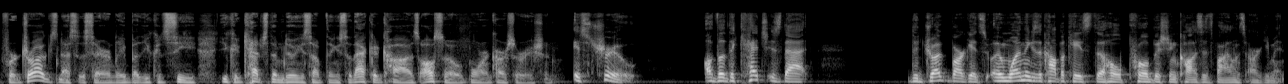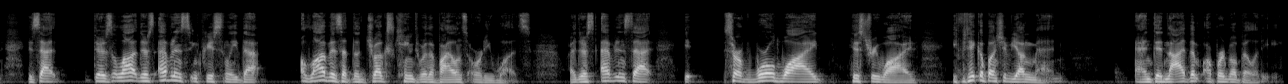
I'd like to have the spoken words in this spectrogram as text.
for drugs necessarily, but you could see you could catch them doing something, so that could cause also more incarceration. It's true, although the catch is that the drug markets, and one of the things that complicates the whole prohibition causes violence argument is that there's a lot, there's evidence increasingly that a lot of it is that the drugs came to where the violence already was. Right? There's evidence that it, sort of worldwide, history-wide, if you take a bunch of young men and deny them upward mobility,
